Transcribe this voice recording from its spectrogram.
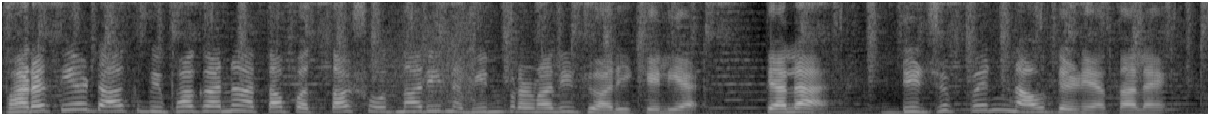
भारतीय डाक विभागानं आता पत्ता शोधणारी नवीन प्रणाली जारी केली आहे. त्याला डिजिपिन नाव देण्यात आलं आहे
